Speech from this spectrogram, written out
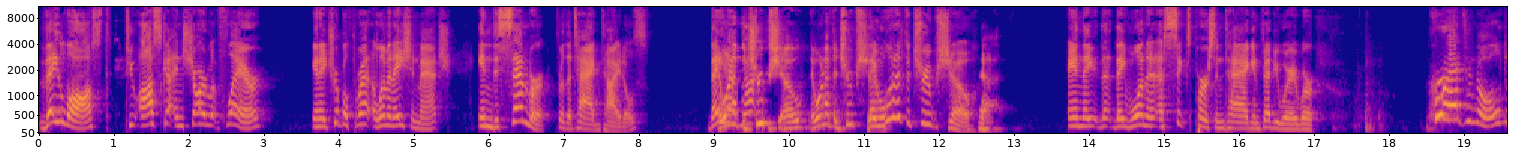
They lost to Asuka and Charlotte Flair in a triple threat elimination match in December for the tag titles. They, They won at the not- Troop Show. They won at the Troop Show. They won at the Troop Show Yeah. and they they they won a, six person tag in February where Reginald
